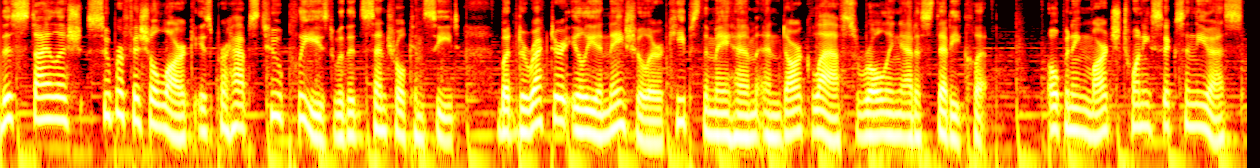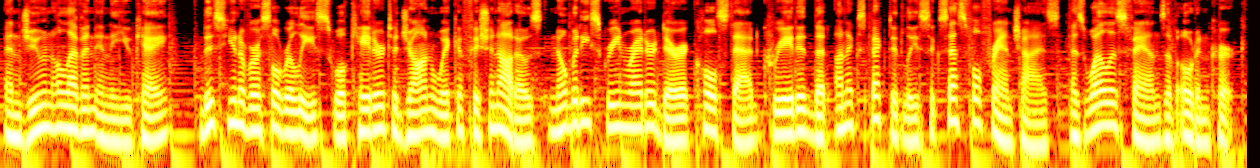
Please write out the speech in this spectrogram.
This stylish, superficial lark is perhaps too pleased with its central conceit, but director Ilya Naishuller keeps the mayhem and dark laughs rolling at a steady clip. Opening March 26 in the US and June 11 in the UK, this universal release will cater to John Wick aficionados Nobody screenwriter Derek Kolstad created that unexpectedly successful franchise, as well as fans of Odenkirk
